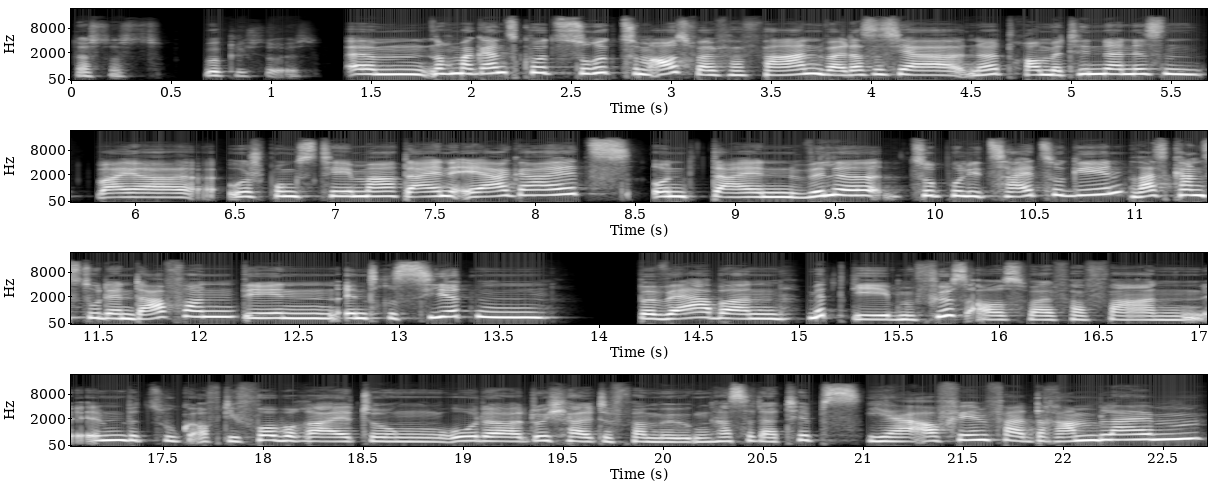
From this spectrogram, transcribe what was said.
dass das wirklich so ist. Ähm, Nochmal ganz kurz zurück zum Auswahlverfahren, weil das ist ja, ne, Traum mit Hindernissen war ja Ursprungsthema. Dein Ehrgeiz und dein Wille, zur Polizei zu gehen. Was kannst du denn davon den interessierten Bewerbern mitgeben fürs Auswahlverfahren in Bezug auf die Vorbereitung oder Durchhaltevermögen? Hast du da Tipps? Ja, auf jeden Fall dranbleiben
